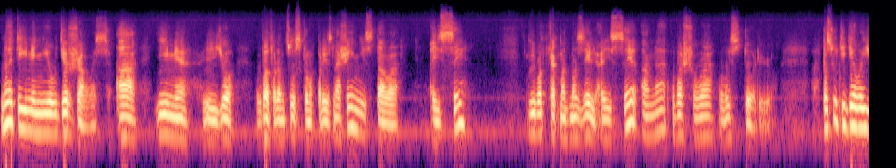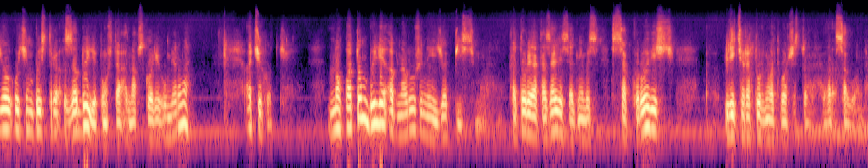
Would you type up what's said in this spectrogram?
но это имя не удержалось, а имя ее во французском произношении стало Айсе. И вот как мадемуазель Айсе она вошла в историю. По сути дела, ее очень быстро забыли, потому что она вскоре умерла от чехотки. Но потом были обнаружены ее письма, которые оказались одним из сокровищ литературного творчества Салона.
